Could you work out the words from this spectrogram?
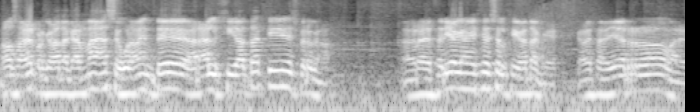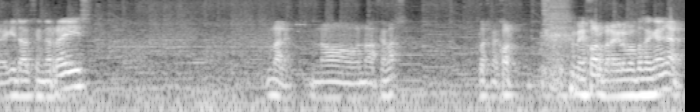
Vamos a ver porque va a atacar más, seguramente. Hará el gigataque, espero que no. Agradecería que me hiciese el gigataque. Cabeza de hierro, vale, le quita el Cinderace. Vale, no, no hace más. Pues mejor. mejor para que no podamos engañar.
